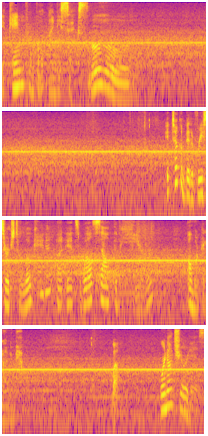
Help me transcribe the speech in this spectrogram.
It came from Vault 96. Ooh. It took a bit of research to locate it, but it's well south of here. I'll mark it on your map. Well, we're not sure it is.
